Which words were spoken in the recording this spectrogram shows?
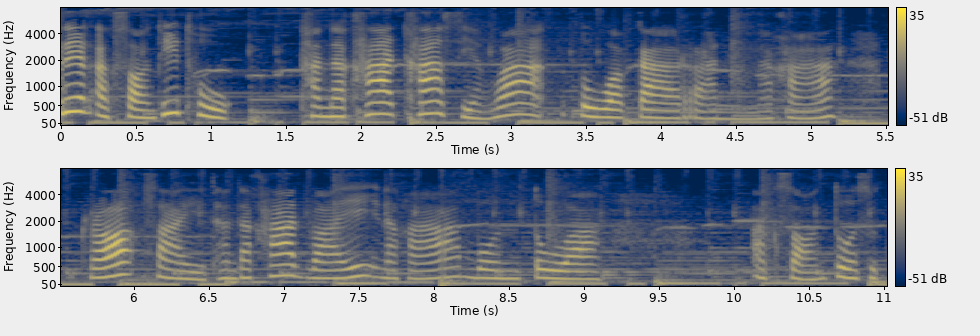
เรียกอักษรที่ถูกทันตคาตค่าเสียงว่าตัวการันนะคะ เพราะใส่ทันตคาตไว้นะคะ บนตัวอักษรตัวสุด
